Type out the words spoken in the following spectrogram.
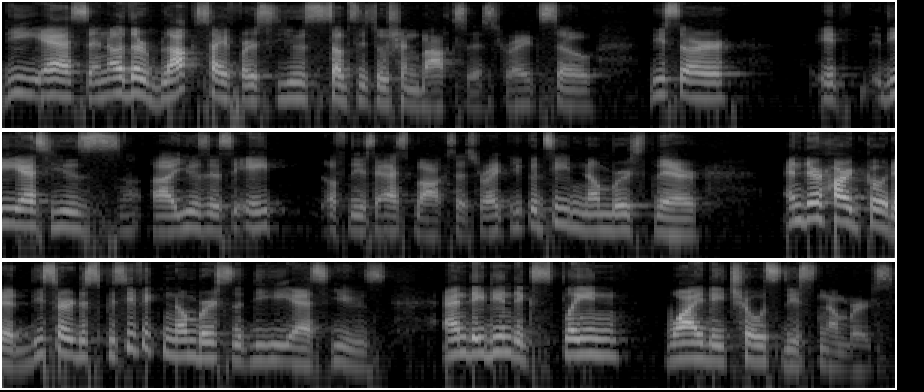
DES and other block ciphers use substitution boxes, right? So these are, it, DES use, uses eight of these S boxes, right? You could see numbers there, and they're hard-coded. These are the specific numbers that DES use, and they didn't explain why they chose these numbers,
